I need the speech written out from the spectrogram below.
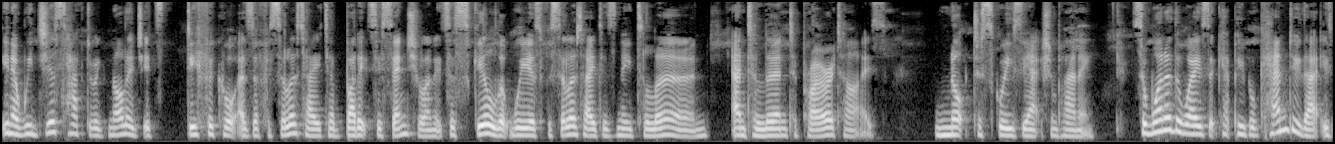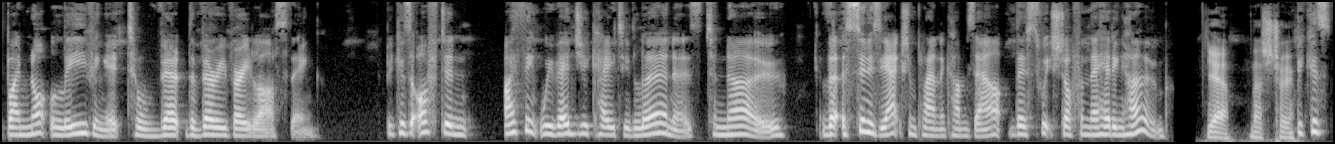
you know, we just have to acknowledge it's difficult as a facilitator, but it's essential, and it's a skill that we as facilitators need to learn and to learn to prioritize, not to squeeze the action planning. So one of the ways that people can do that is by not leaving it till ver- the very very last thing, because often I think we've educated learners to know that as soon as the action planner comes out, they're switched off and they're heading home. Yeah, that's true. Because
